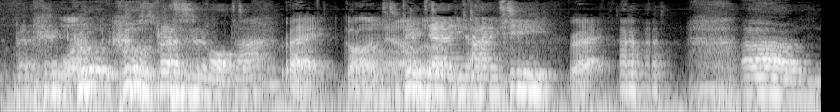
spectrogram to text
cool, coolest president of all time. Right, gone now. Big Daddy Donnie T. Right. Um,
